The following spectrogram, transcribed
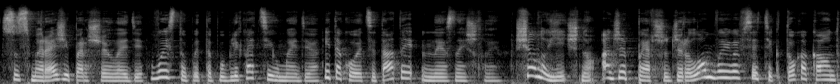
соцмережі першої леді, виступи та публікації у медіа. І такої цитати не знайшли. Що логічно, адже першим джерелом виявився тікток аккаунт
